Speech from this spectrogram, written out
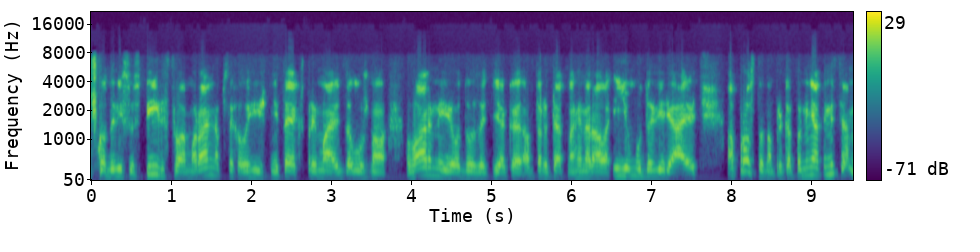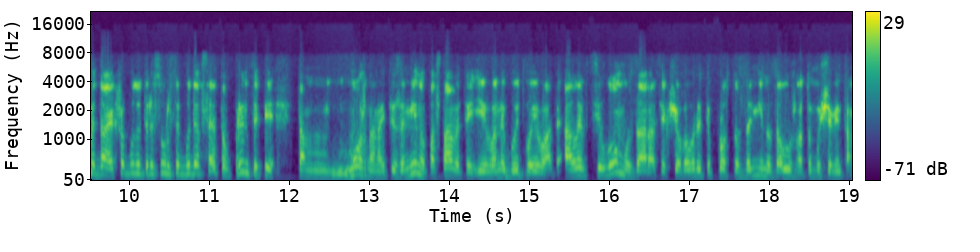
складові суспільства, морально-психологічні, те, як сприймають залужного в армії, його досить як авторитетного генерала і йому довіряють. А просто, наприклад, поміняти місцями. Да, якщо будуть ресурси, буде все, то в принципі там можна знайти заміну, поставити і вони будуть воювати. Але в цілому, зараз, якщо говорити просто заміну залужного, тому що він там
